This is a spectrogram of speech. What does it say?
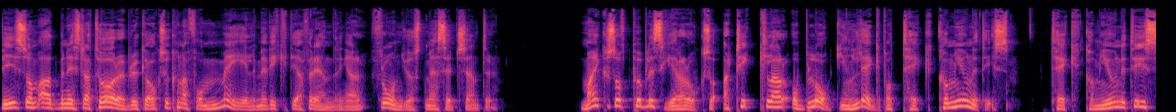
Vi som administratörer brukar också kunna få mejl med viktiga förändringar från just Message Center. Microsoft publicerar också artiklar och blogginlägg på Tech Communities. Tech Communities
